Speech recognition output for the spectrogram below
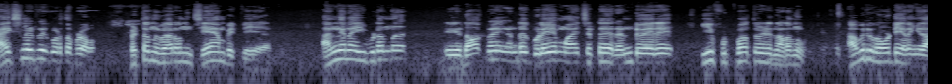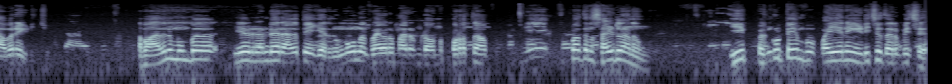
ആക്സിലേറ്റർ കൊടുത്തപ്പോഴോ പെട്ടെന്ന് വേറെ ഒന്നും ചെയ്യാൻ പറ്റില്ല. അങ്ങനെ ഇവിടുന്ന് ഈ ഡോക്ടറെയും കണ്ട് ഗുളിയും വാങ്ങിച്ചിട്ട് രണ്ടുപേര് ഈ ഫുട്പാത്ത് വഴി നടന്നു. അവർ റോഡിൽ ഇറങ്ങിയത് അവരെ ഇടിച്ചു. അപ്പൊ അതിനു മുമ്പ് ഈ രണ്ടുപേരെ അകത്തേക്കായിരുന്നു. മൂന്ന് ഡ്രൈവർമാരും കൂടെ ഒന്ന് പുറത്ത് ഈ ഫുട്പാത്തിന്റെ സൈഡിലാണ്. ഈ പെൺകുട്ടിയും പയ്യനെയും ഇടിച്ച് തെറിപ്പിച്ച്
